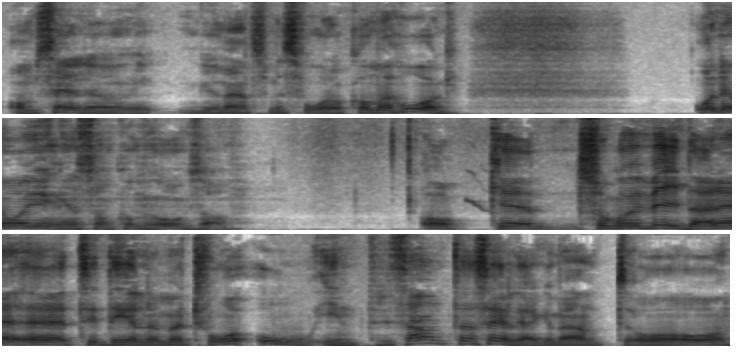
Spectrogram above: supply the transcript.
om säljargument som är svåra att komma ihåg. Och det var ju ingen som kom ihåg Saab. Och eh, så går vi vidare eh, till del nummer två, ointressanta säljargument. Och, och,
